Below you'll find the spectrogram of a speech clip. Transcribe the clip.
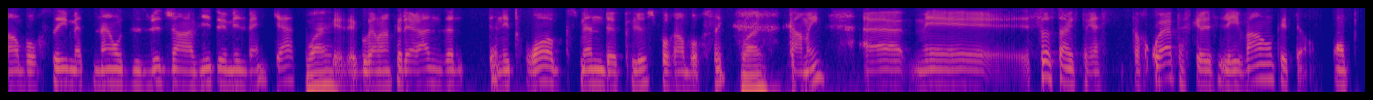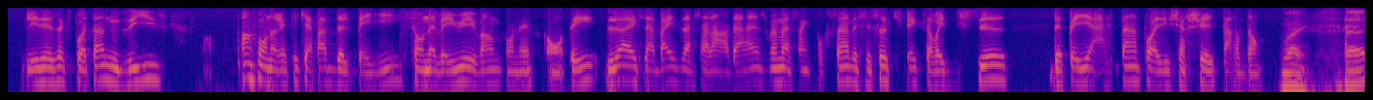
rembourser maintenant au 18 janvier 2024. Ouais. Que le gouvernement fédéral nous a donner trois semaines de plus pour rembourser, Ouais. quand même. Euh, mais ça, c'est un stress. Pourquoi? Parce que les ventes, on- les exploitants nous disent, je pense qu'on aurait été capable de le payer si on avait eu les ventes qu'on a escomptées. Là, avec la baisse de l'achalandage, même à 5% ben, c'est ça qui fait que ça va être difficile de payer à temps pour aller chercher le pardon. Ouais. Euh,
